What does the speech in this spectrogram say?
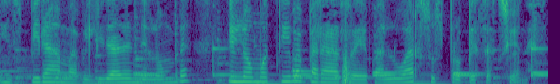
inspira amabilidad en el hombre y lo motiva para reevaluar sus propias acciones,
